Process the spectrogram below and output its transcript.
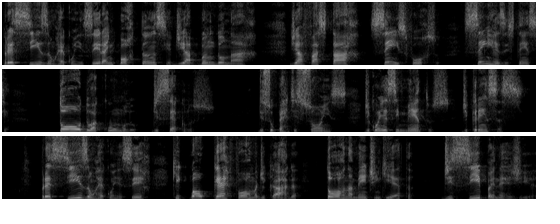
precisam reconhecer a importância de abandonar, de afastar, sem esforço, sem resistência, todo o acúmulo de séculos, de superstições, de conhecimentos, de crenças. Precisam reconhecer que qualquer forma de carga torna a mente inquieta, dissipa a energia.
